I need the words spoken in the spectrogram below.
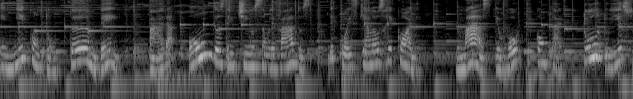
E me contou também para onde os dentinhos são levados depois que ela os recolhe. Mas eu vou te contar tudo isso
